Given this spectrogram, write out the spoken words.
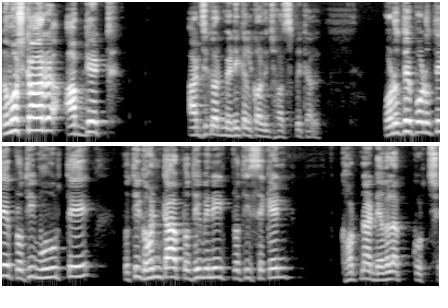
নমস্কার, update RG Kar medical college hospital. পড়তে পড়তে প্রতি মুহূর্তে, প্রতি ঘণ্টা, প্রতি মিনিট, প্রতি সেকেন্ড ঘটনা ডেভেলপ করছে।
